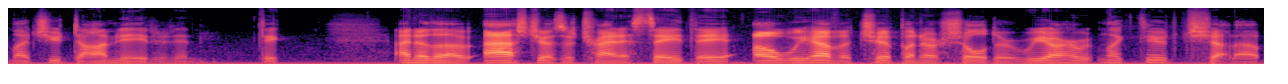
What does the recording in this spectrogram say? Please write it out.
much you dominated. And they, I know the Astros are trying to say they, oh, we have a chip on our shoulder. We are like, dude, shut up.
